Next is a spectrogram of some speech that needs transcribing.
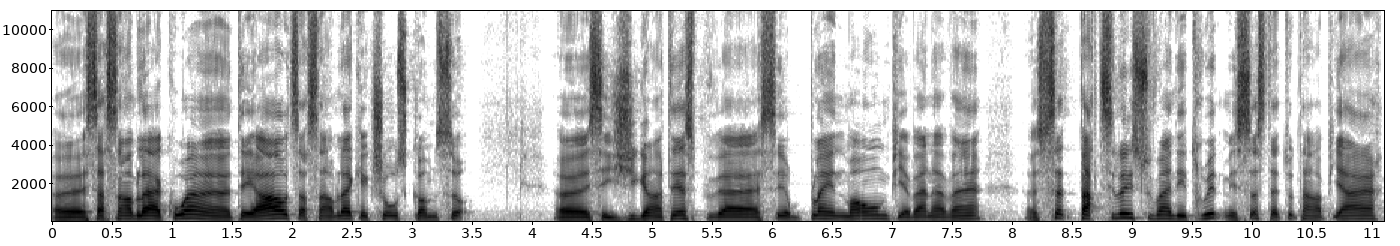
Euh, ça ressemblait à quoi un théâtre? Ça ressemblait à quelque chose comme ça. Euh, c'est gigantesque, pouvait assurer plein de monde, puis il y avait en avant. Euh, cette partie-là est souvent détruite, mais ça, c'était tout en pierre.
